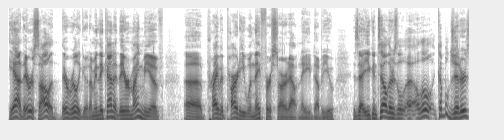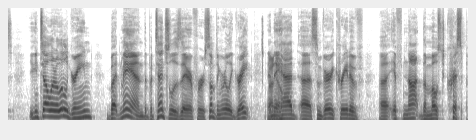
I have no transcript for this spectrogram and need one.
Yeah, they were solid. They were really good. I mean, they kind of they remind me of uh, Private Party when they first started out in AEW. Is that you can tell there's a, a little a couple jitters. You can tell they're a little green, but man, the potential is there for something really great. And they had uh, some very creative, uh, if not the most crisp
